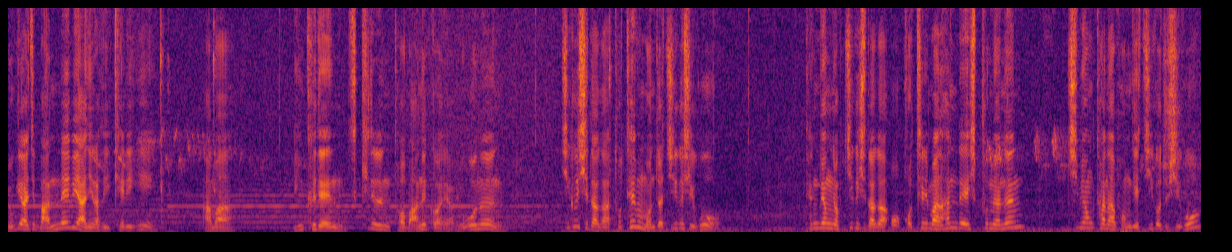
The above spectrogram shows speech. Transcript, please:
요게 아직 만렙이 아니라서 이 캐릭이 아마 링크된 스킬은 더 많을 거예요. 요거는 찍으시다가 토템은 먼저 찍으시고 생명력 찍으시다가 어 버틸만 한데 싶으면은 치명타나 번개 찍어주시고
